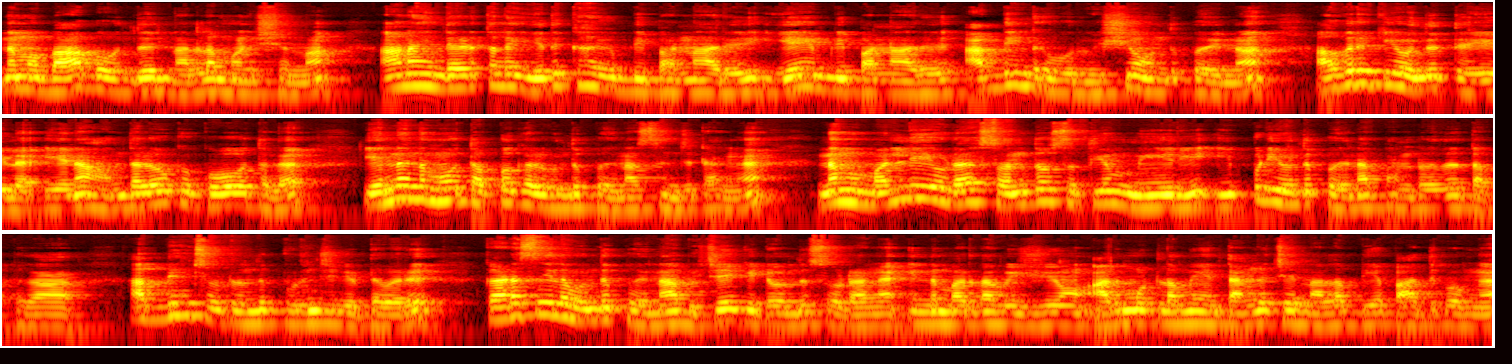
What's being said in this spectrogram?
நம்ம பாபு வந்து நல்ல மனுஷன் தான். ஆனால் இந்த இடத்துல எதுக்காக இப்படி பண்ணாரு? ஏன் இப்படி பண்ணாரு? அப்படின்ற ஒரு விஷயம் வந்து பார்த்தீங்கன்னா அவருக்கே வந்து தெரியல. ஏன்னா அந்த அளவுக்கு கோவத்தில் என்னென்னமோ தப்புகள் வந்து பார்த்தீங்கன்னா செஞ்சுட்டாங்க. நம்ம மல்லியோட சந்தோஷத்தையும் மீறி இப்படி வந்து பார்த்தீங்கன்னா பண்ணுறது தப்பு தான் அப்படின்னு சொல்லிட்டு வந்து புரிஞ்சுக்கிட்டவர் கடைசியில் வந்து பார்த்தீங்கன்னா விஜய் கிட்ட வந்து சொல்கிறாங்க இந்த மாதிரி தான் விஷயம் அது மட்டும் இல்லாமல் என் தங்கச்சியை நல்லபடியாக பார்த்துக்கோங்க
